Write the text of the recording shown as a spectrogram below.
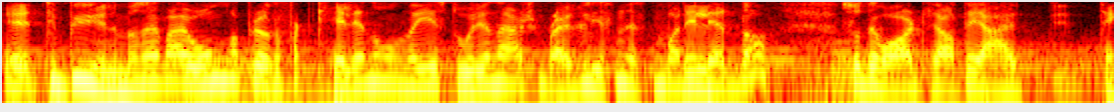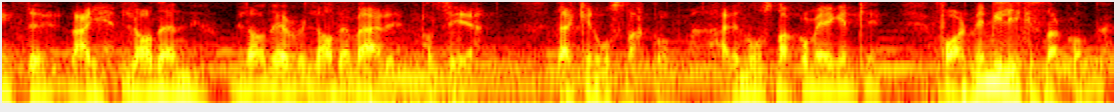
Eh, til å begynne med da jeg var ung og prøvde å fortelle noen av de historiene her, så ble det liksom nesten bare ledd av. Så det var at jeg tenkte nei, la, den, la, det, la det være passé. Det er ikke noe å snakke om. Er det noe å snakke om egentlig? Faren min ville ikke snakke om det.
